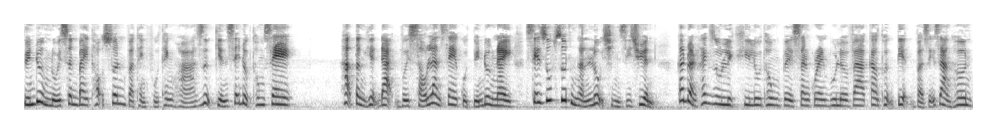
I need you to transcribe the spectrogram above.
tuyến đường nối sân bay Thọ Xuân và thành phố Thanh Hóa dự kiến sẽ được thông xe. Hạ tầng hiện đại với 6 làn xe của tuyến đường này sẽ giúp rút ngắn lộ trình di chuyển. Các đoàn khách du lịch khi lưu thông về Sun Grand Boulevard càng thuận tiện và dễ dàng hơn.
